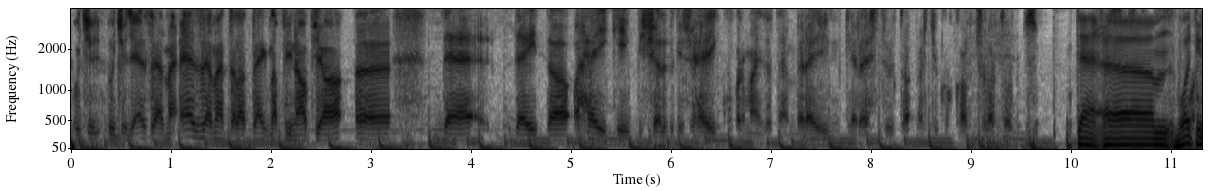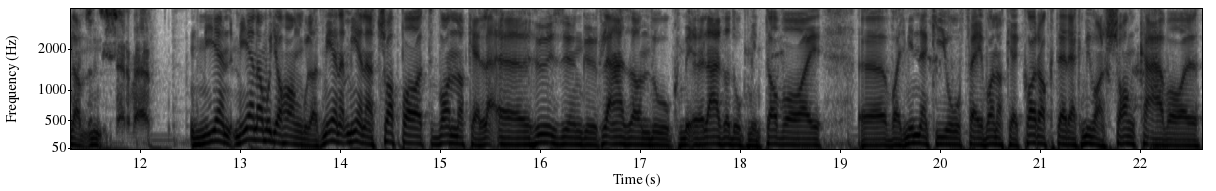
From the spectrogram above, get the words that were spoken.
úgyhogy, úgyhogy ezzel, ezzel ment el a tegnapi napja, de de itt a, a helyi képviselők és a helyi kormányzat emberein keresztül tartjuk a kapcsolatot. Te, ö, Vojtila, milyen, milyen amúgy a hangulat? Milyen, milyen a csapat? Vannak-e hőzöngők, lázandók, lázadók, mint tavaly? Vagy mindenki jó fej? Vannak-e karakterek? Mi van Sankával?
